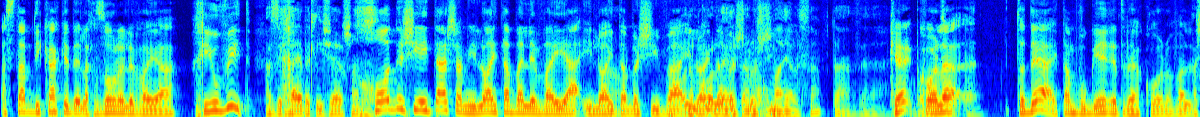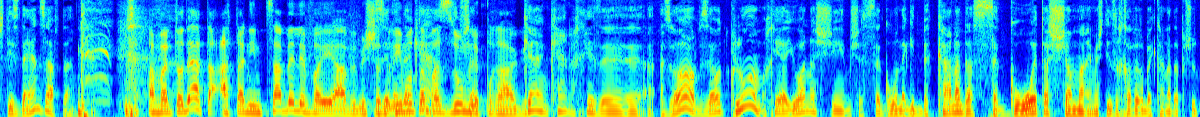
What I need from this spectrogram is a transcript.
עשתה בדיקה כדי לחזור ללוויה, חיובית. אז היא חייבת להישאר שם. חודש היא הייתה שם, היא לא הייתה בלוויה, היא לא הייתה בשבעה, היא לא קודם כל, הייתה בשלושים. תנחומיי על סבתא. כן, כל ה... אתה יודע, הייתה מבוגרת והכל, אבל... אז שתזדיין סבתא. אבל אתה יודע, אתה, אתה נמצא בלוויה ומשדרים אותה. בזום עכשיו- לפראג. כן, כן, אחי, זה... עזוב, זה עוד כלום, אחי. היו אנשים שסגרו, נגיד בקנדה, סגרו את השמיים. יש לי איזה חבר בקנדה, פשוט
